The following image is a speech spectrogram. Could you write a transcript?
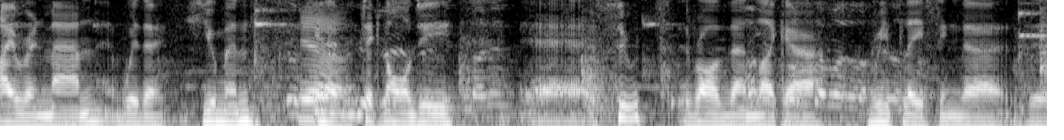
iron man with a human Yeah. a technology uh, suit rather than like a replacing the the,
